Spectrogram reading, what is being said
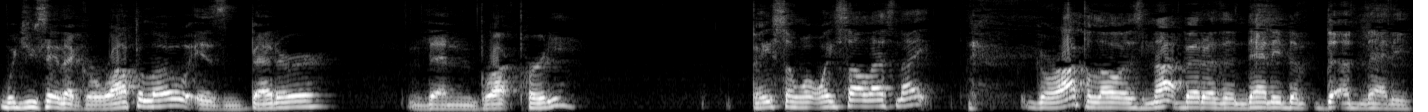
would you say that Garoppolo is better than Brock Purdy? Based on what we saw last night, Garoppolo is not better than Danny De, De, Danny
